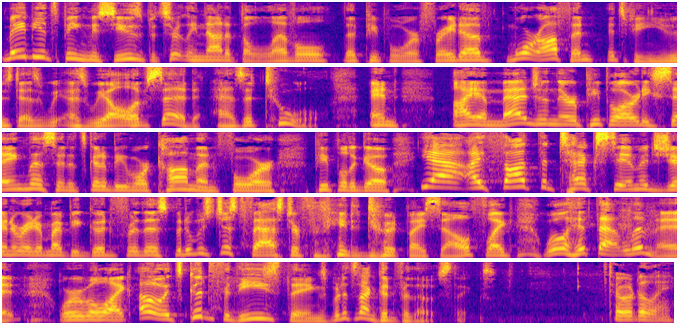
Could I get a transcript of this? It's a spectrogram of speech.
maybe it's being misused, but certainly not at the level that people were afraid of. More often, it's being used as we as we all have said as a tool. And I imagine there are people already saying this, and it's going to be more common for people to go, "Yeah, I thought the text image generator might be good for this, but it was just faster for me to do it myself." Like we'll hit that limit where we're like, "Oh, it's good for these things, but it's not good for those things." Totally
